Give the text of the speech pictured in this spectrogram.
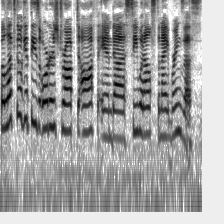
But let's go get these orders dropped off and uh, see what else the night brings us.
